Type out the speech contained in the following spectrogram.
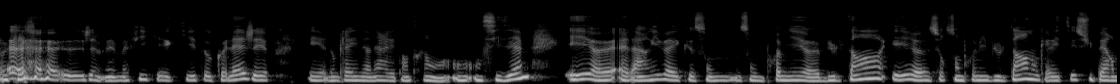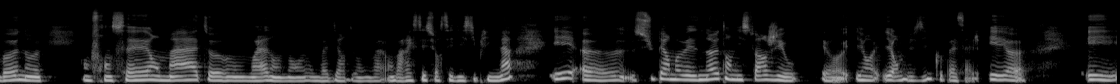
J'ai ma fille qui est, qui est, au collège, et, et donc l'année dernière, elle est entrée en, sixième, et elle arrive avec son, premier bulletin, et sur son premier bulletin, donc elle était super bonne en français, en maths, voilà, on va dire, on va, rester sur ces disciplines-là, et euh, super mauvaise note en histoire géo et en, musique au passage. Euh,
